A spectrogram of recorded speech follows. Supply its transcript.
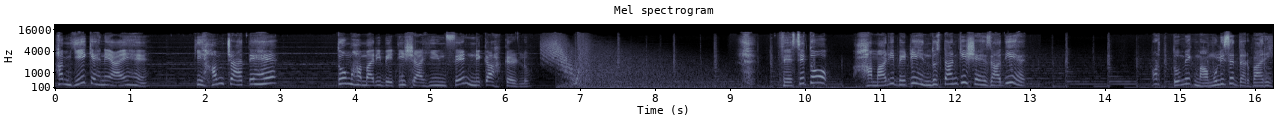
हम ये कहने आए हैं कि हम चाहते हैं तुम हमारी बेटी शाहीन से निकाह कर लो। वैसे तो हमारी बेटी हिंदुस्तान की शहजादी है और तुम एक मामूली से दरबारी।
